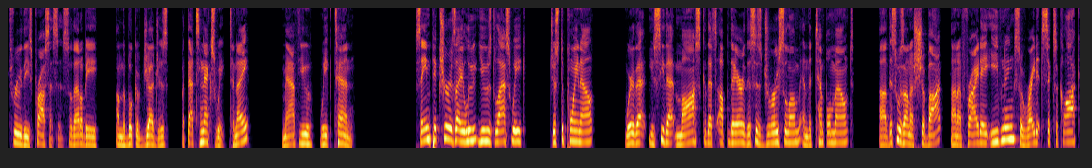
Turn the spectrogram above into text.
through these processes. So that'll be on the book of Judges, but that's next week. Tonight, Matthew, week 10. Same picture as I used last week, just to point out where that you see that mosque that's up there. This is Jerusalem and the Temple Mount. Uh, this was on a Shabbat on a Friday evening, so right at six o'clock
